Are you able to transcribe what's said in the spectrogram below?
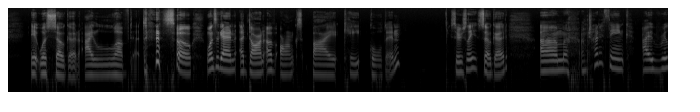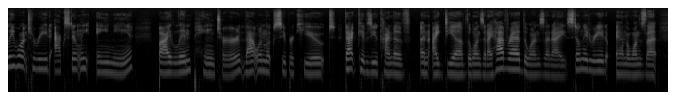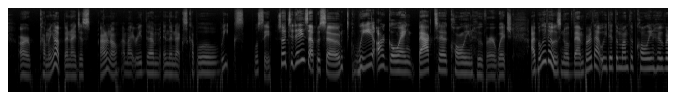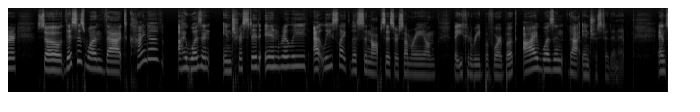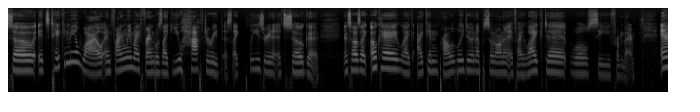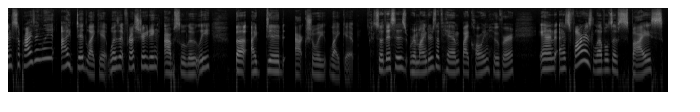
It was so good. I loved it. so, once again, A Dawn of Onyx by Kate Golden. Seriously, so good. Um, I'm trying to think. I really want to read Accidentally Amy by Lynn Painter. That one looks super cute. That gives you kind of an idea of the ones that I have read, the ones that I still need to read, and the ones that are coming up. And I just, I don't know, I might read them in the next couple of weeks. We'll see. So, today's episode, we are going back to Colleen Hoover, which I believe it was November that we did the month of Colleen Hoover. So, this is one that kind of I wasn't interested in really, at least like the synopsis or summary on that you can read before a book. I wasn't that interested in it. And so it's taken me a while. And finally, my friend was like, You have to read this. Like, please read it. It's so good. And so I was like, Okay, like, I can probably do an episode on it. If I liked it, we'll see from there. And surprisingly, I did like it. Was it frustrating? Absolutely. But I did actually like it. So this is Reminders of Him by Colleen Hoover. And as far as levels of spice,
